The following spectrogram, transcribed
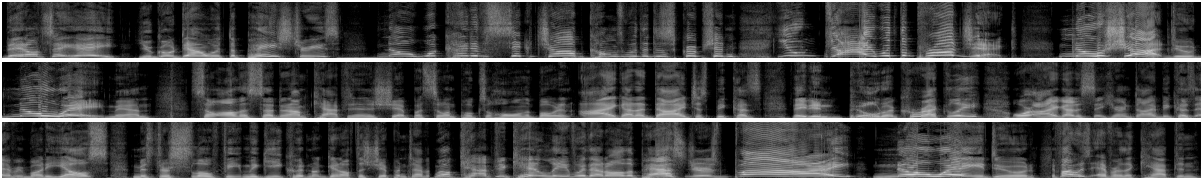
They don't say, hey, you go down with the pastries. No, what kind of sick job comes with a description? You die with the project. No shot, dude. No way, man. So all of a sudden, I'm captain in a ship, but someone pokes a hole in the boat and I gotta die just because they didn't build it correctly? Or I gotta sit here and die because everybody else, Mr. Slow Feet McGee, couldn't get off the ship in time? Well, captain can't leave without all the passengers. Bye! No way, dude. If I was ever the captain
